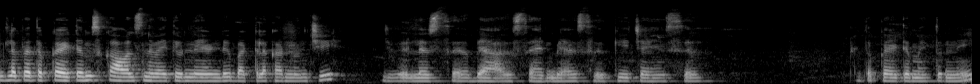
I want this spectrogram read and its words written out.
ఇట్లా ప్రతి ఒక్క ఐటమ్స్ కావాల్సినవి అయితే ఉన్నాయండి. బట్టల కాడ నుంచి jewellers bags hand bags key chains ప్రతి ఒక్క ఐటమ్ అయితే ఉన్నాయి.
